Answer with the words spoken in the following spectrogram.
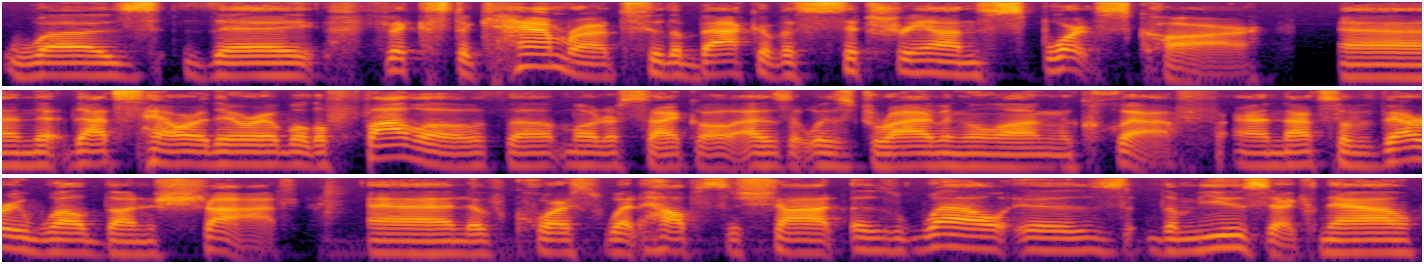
was they fixed a camera to the back of a Citroen sports car. And that's how they were able to follow the motorcycle as it was driving along the cliff. And that's a very well done shot. And of course, what helps the shot as well is the music. Now,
